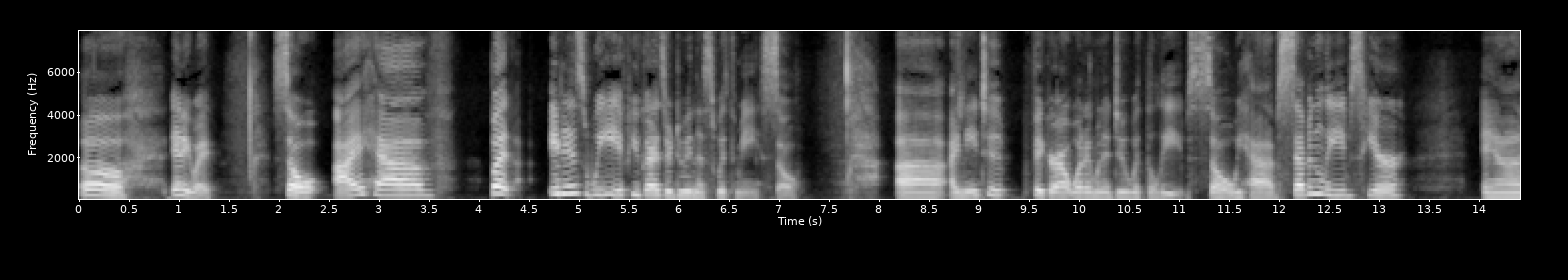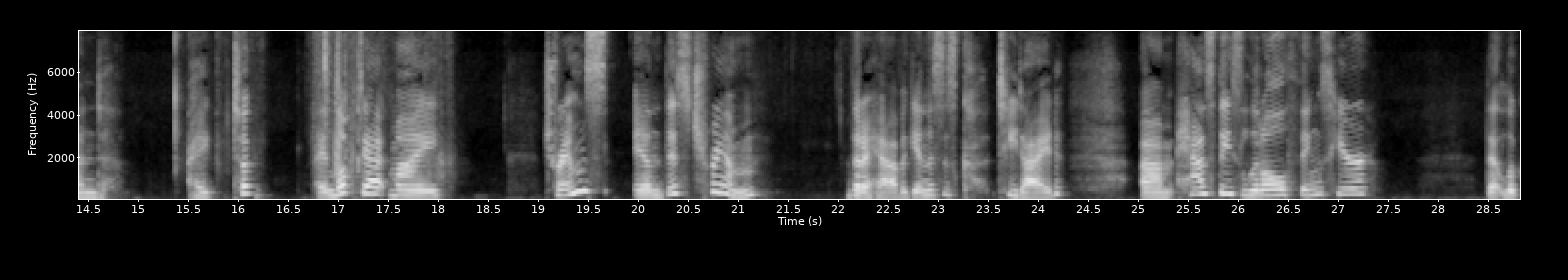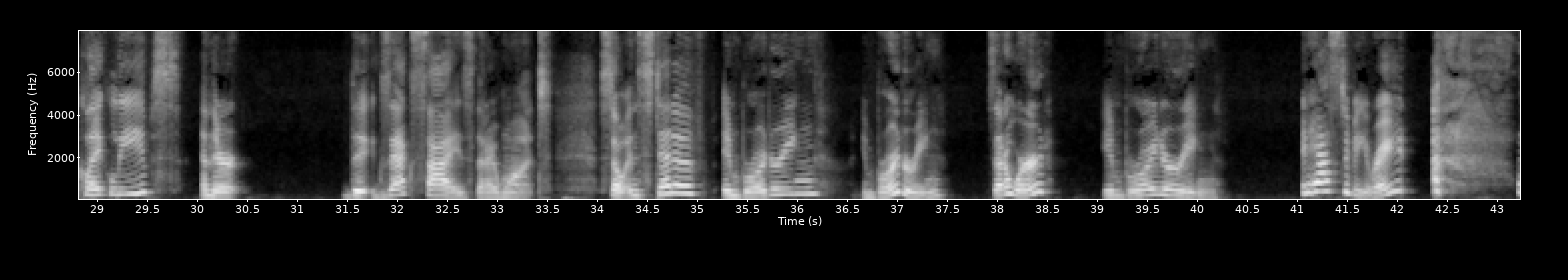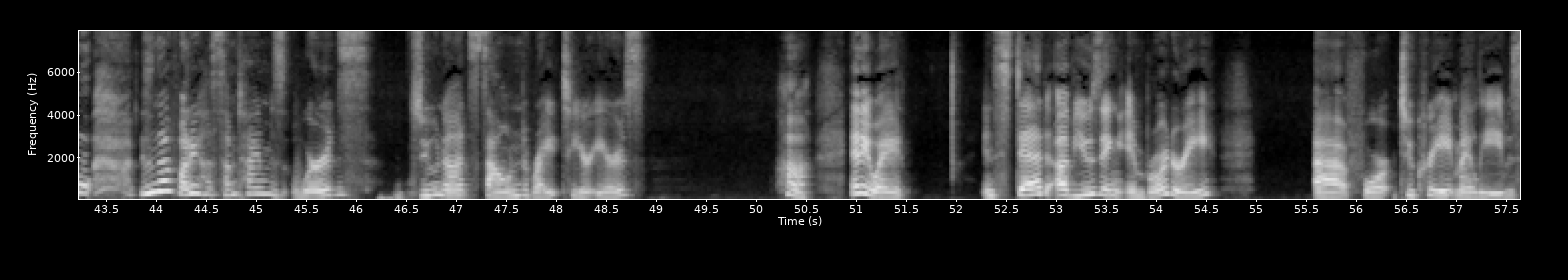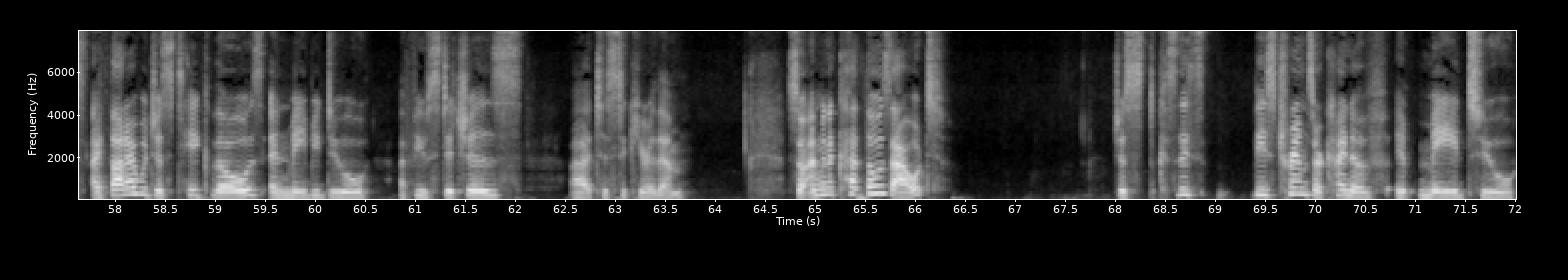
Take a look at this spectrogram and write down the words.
Oh, anyway, so I have, but it is we if you guys are doing this with me. So uh, I need to figure out what I'm going to do with the leaves. So we have seven leaves here and I took, I looked at my trims and this trim that I have, again, this is tea dyed, um, has these little things here that look like leaves and they're the exact size that I want. So instead of embroidering, embroidering, is that a word? Embroidering. It has to be, right? Isn't that funny how sometimes words do not sound right to your ears? Huh. Anyway, instead of using embroidery, uh, for to create my leaves. I thought I would just take those and maybe do a few stitches uh, to secure them. So I'm going to cut those out just because these these trims are kind of made to,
